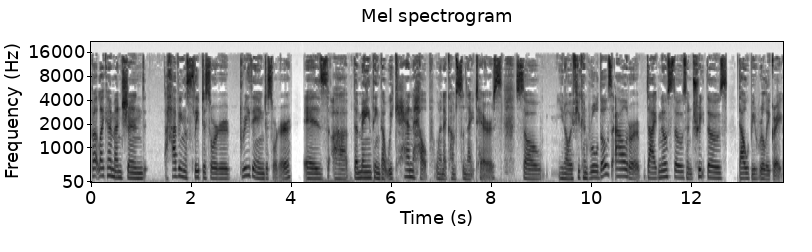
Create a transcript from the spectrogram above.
But like I mentioned, having a sleep disorder, breathing disorder, is uh, the main thing that we can help when it comes to night terrors. So, you know, if you can rule those out or diagnose those and treat those, that would be really great.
